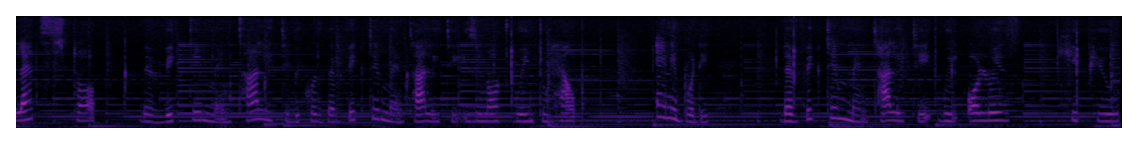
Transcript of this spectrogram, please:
Let's stop the victim mentality because the victim mentality is not going to help anybody. The victim mentality will always keep you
